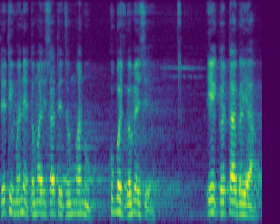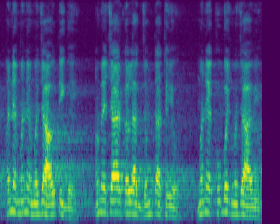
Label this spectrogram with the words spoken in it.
તેથી મને તમારી સાથે જમવાનું ખૂબ જ ગમે છે. એ કરતા ગયા અને મને મજા આવતી ગઈ. અમે ચાર કલાક જમતા થયો. મને ખૂબ જ મજા આવી.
